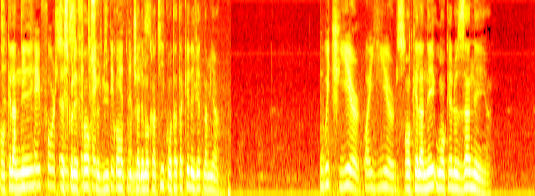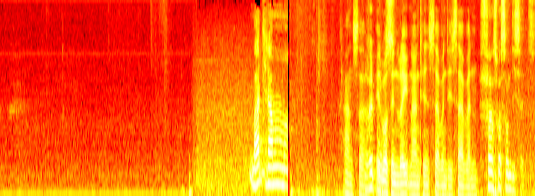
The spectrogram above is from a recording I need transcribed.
En quelle année est-ce que les forces du Kampuchea démocratique ont attaqué les Vietnamiens? En quelle année ou en quelles années? Answer. Réponse. It was in late 1977.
